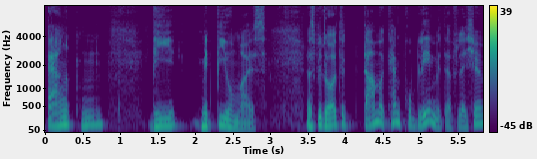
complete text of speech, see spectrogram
ernten wie mit Biomais. Das bedeutet, da haben wir kein Problem mit der Fläche,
